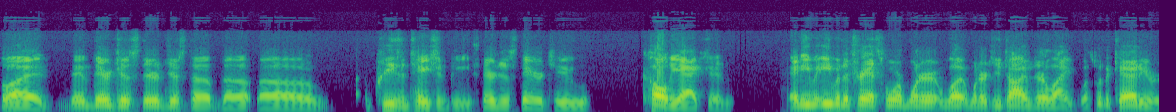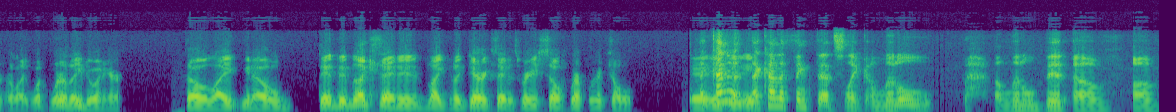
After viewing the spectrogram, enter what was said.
but they're just they're just the the uh, presentation piece. They're just there to call the action. And even even the transform one or one or two times, they're like, "What's with the cat ears?" Or like, "What what are they doing here?" So like you know, they, they, like I said, it, like like Derek said, it's very self referential. I kind of I kind of think that's like a little a little bit of of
